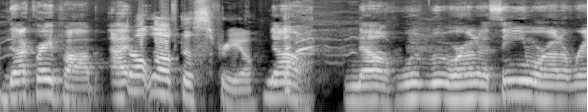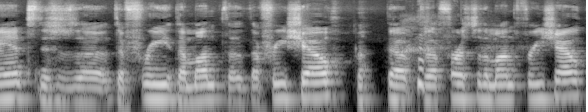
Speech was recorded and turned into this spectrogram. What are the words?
not great, Bob. I, Don't love this for you. no, no, we're, we're on a theme. We're on a rant. This is the the free the month of the free show, the, the first of the month free show,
